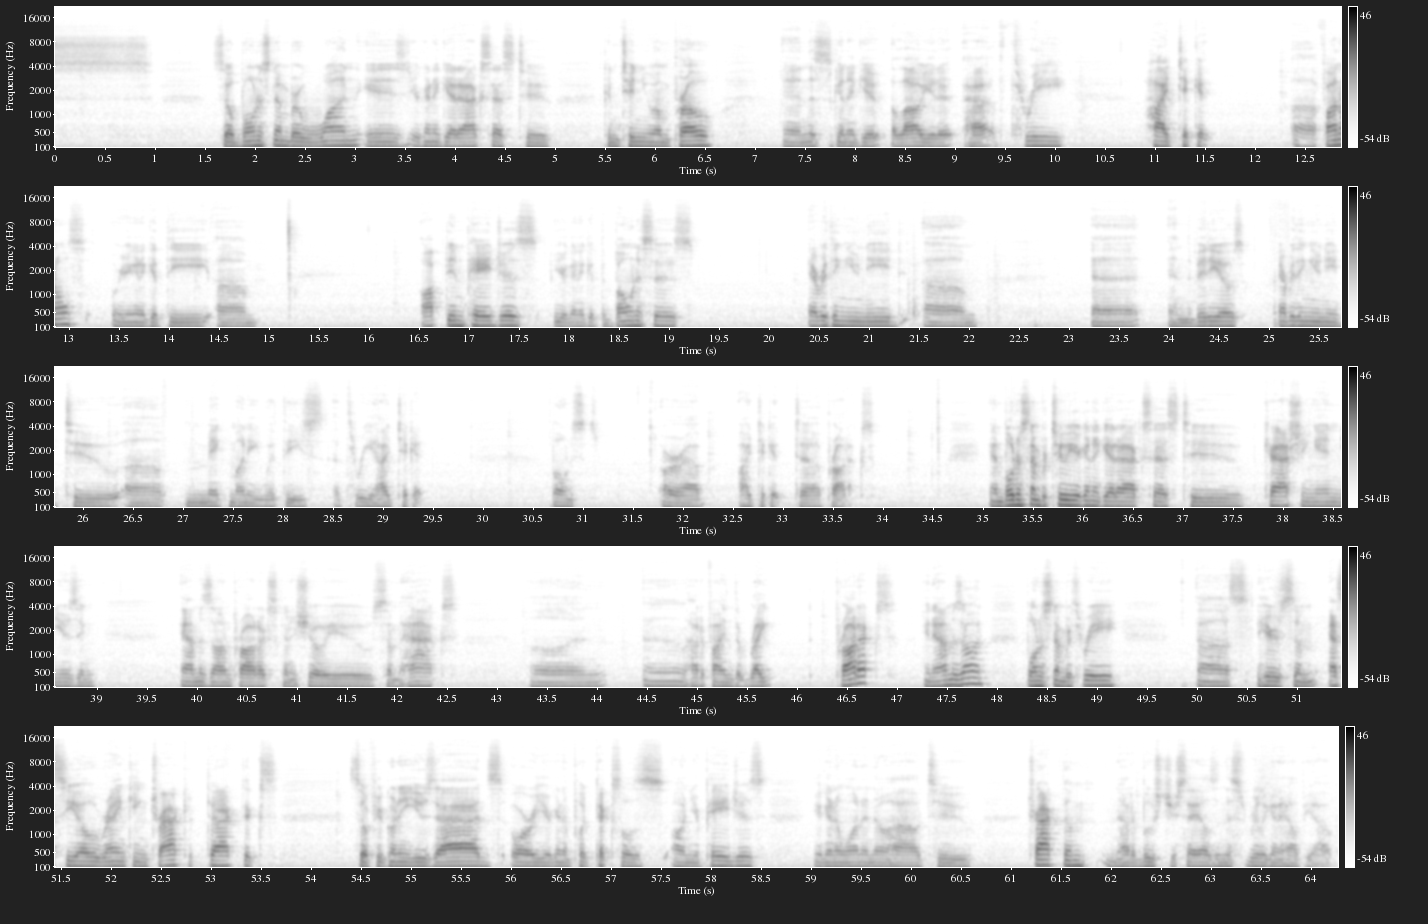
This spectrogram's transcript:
So bonus number one is you're going to get access to Continuum Pro. And this is going to give allow you to have three high ticket uh, funnels where you're going to get the um, opt-in pages. You're going to get the bonuses, everything you need um, uh, and the videos, everything you need to uh, make money with these uh, three high ticket bonuses or uh, high ticket uh, products. And bonus number two, you're going to get access to cashing in using Amazon products. Going to show you some hacks on uh, how to find the right products in Amazon. Bonus number three, uh, here's some SEO ranking track tactics. So if you're going to use ads or you're going to put pixels on your pages, you're going to want to know how to track them and how to boost your sales, and this is really going to help you out.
